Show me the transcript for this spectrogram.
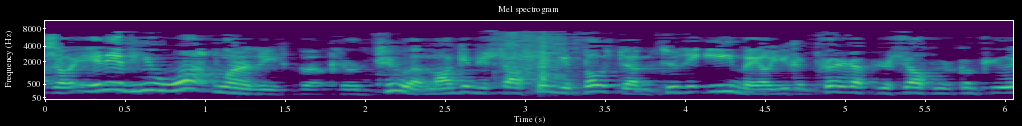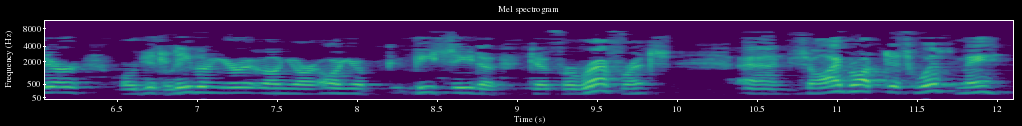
so any of you want one of these books or two of them, I'll give you, I'll send you both of them through the email. You can print it up yourself on your computer or just leave it on your, on your, on your PC to, to, for reference. And so I brought this with me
